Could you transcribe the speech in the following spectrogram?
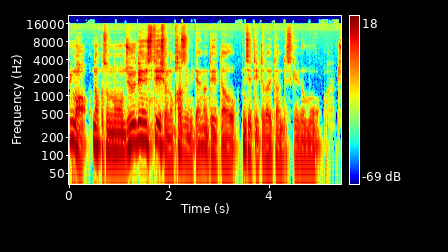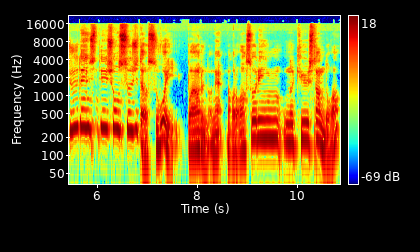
今、なんかその充電ステーションの数みたいなデータを見せていただいたんですけれども、充電ステーション数自体はすごいいっぱいあるんだね。だからガソリンの給スタンドが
